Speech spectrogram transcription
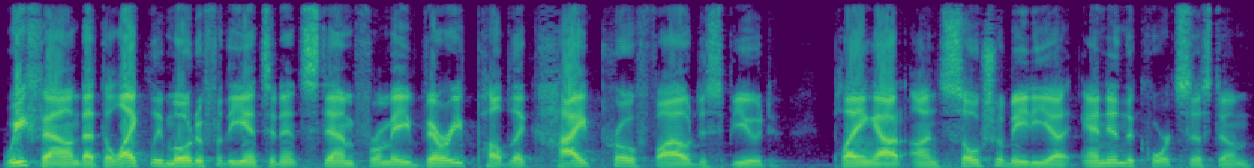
We found that the likely motive for the incident stemmed from a very public, high profile dispute playing out on social media and in the court system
